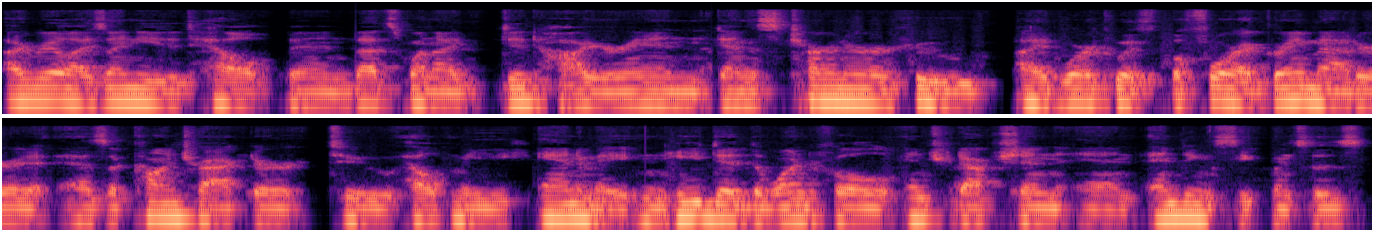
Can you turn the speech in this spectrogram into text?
I realized I needed help. And that's when I did hire in Dennis Turner, who I had worked with before at Gray Matter as a contractor to help me animate. And he did the wonderful introduction and ending sequences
